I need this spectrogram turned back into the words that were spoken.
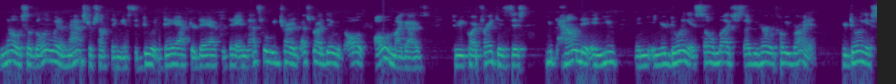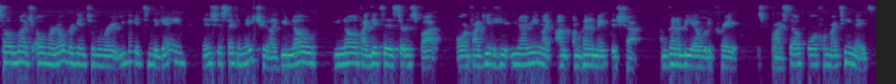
No, so the only way to master something is to do it day after day after day, and that's what we try to. That's what I did with all all of my guys. To be quite frank, is just you pound it and you and, and you're doing it so much. It's Like we heard with Kobe Bryant, you're doing it so much over and over again to where you get to the game and it's just second nature. Like you know, you know if I get to a certain spot or if I get here, you know what I mean? Like I'm I'm gonna make this shot. I'm gonna be able to create for myself or for my teammates.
